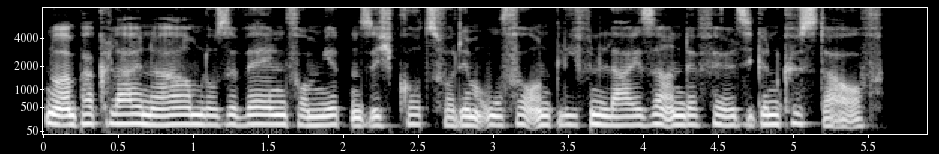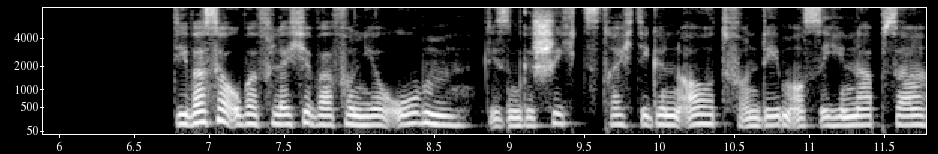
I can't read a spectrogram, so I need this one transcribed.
Nur ein paar kleine, harmlose Wellen formierten sich kurz vor dem Ufer und liefen leise an der felsigen Küste auf. Die Wasseroberfläche war von hier oben, diesem geschichtsträchtigen Ort, von dem aus sie hinabsah,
